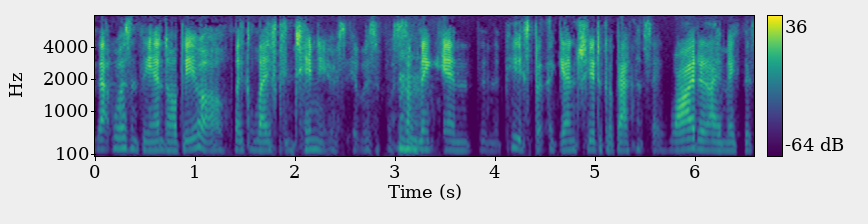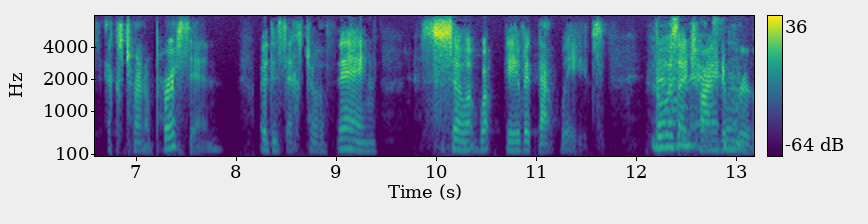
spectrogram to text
that wasn't the end all be all. Like life continues. It was mm-hmm. something in in the piece. But again, she had to go back and say, why did I make this external person or this external thing so what gave it that weight? Who was I trying to prove?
